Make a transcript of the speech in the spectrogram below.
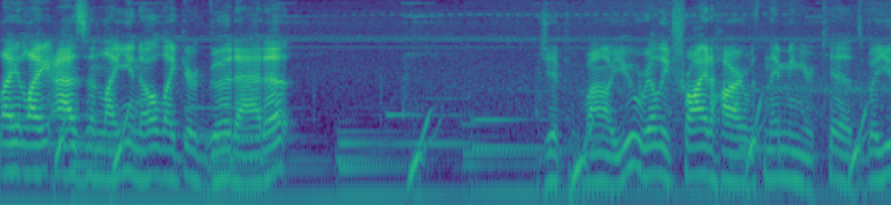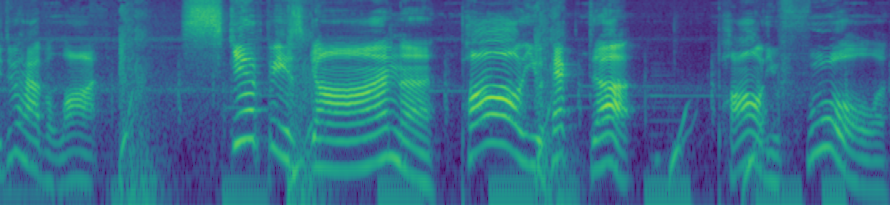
Like, like, as in, like, you know, like you're good at it. Jip, wow, you really tried hard with naming your kids, but you do have a lot. Skippy's gone! Paul, you hecked up! Paul, you fool!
